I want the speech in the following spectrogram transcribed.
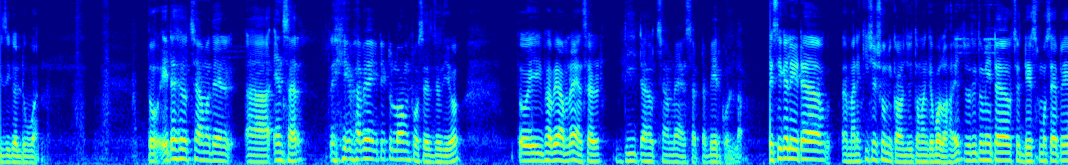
is equal to one তো এটা হচ্ছে আমাদের অ্যান্সার তো এইভাবে এটা একটু লং প্রসেস যদিও, তো এইভাবে আমরা অ্যান্সার ডিটা হচ্ছে আমরা অ্যান্সারটা বের করলাম। বেসিক্যালি এটা মানে কিসের সমীকরণ যদি তোমাকে বলা হয়? যদি তুমি এটা হচ্ছে ডেসমোস অ্যাপে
